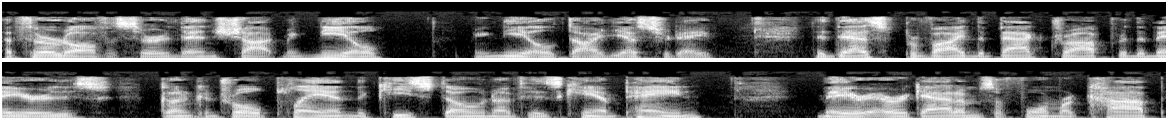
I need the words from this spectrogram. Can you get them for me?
A third officer then shot McNeil. McNeil died yesterday. The deaths provide the backdrop for the mayor's gun control plan, the keystone of his campaign. Mayor Eric Adams, a former cop,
